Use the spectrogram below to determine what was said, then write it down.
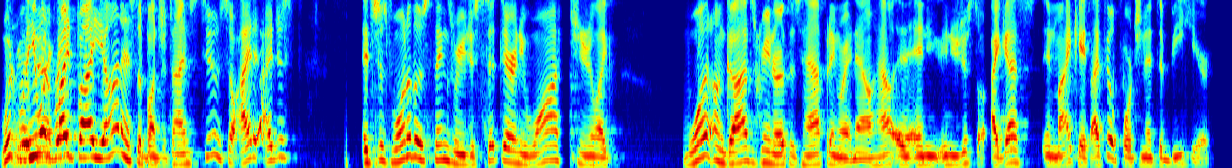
went, exactly. he went right by Giannis a bunch of times too. So I, I just, it's just one of those things where you just sit there and you watch and you're like what on God's green earth is happening right now? How and you and you just I guess in my case, I feel fortunate to be here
